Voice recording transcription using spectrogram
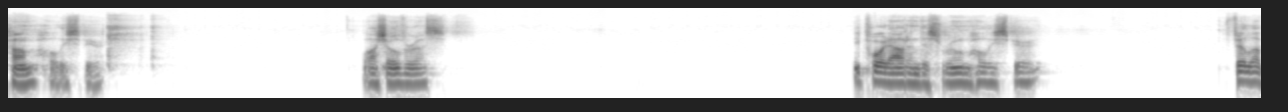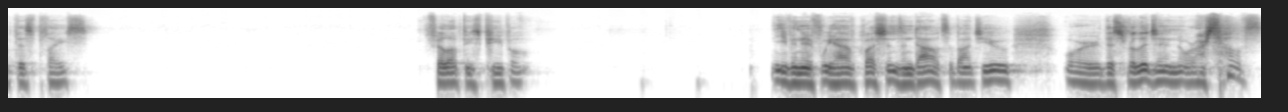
Come, Holy Spirit. Wash over us. Be poured out in this room, Holy Spirit. Fill up this place. Fill up these people. Even if we have questions and doubts about you or this religion or ourselves,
